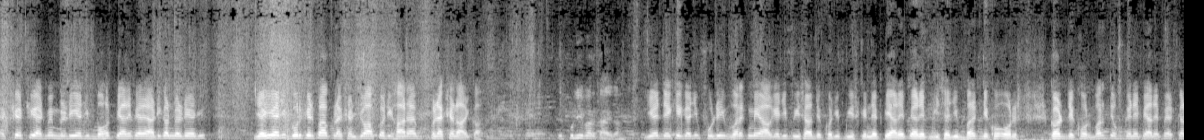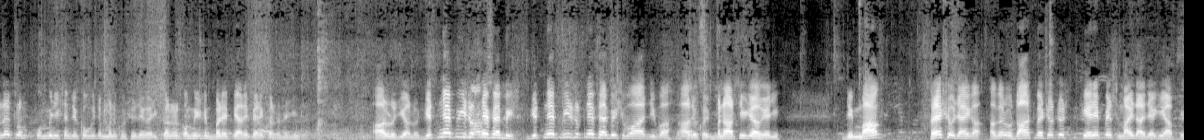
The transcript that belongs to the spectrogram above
अच्छी अच्छी आइटमें मिल रही है जी बहुत प्यारे प्यारे आर्टिकल मिल रहे हैं जी। यही है जी गुरु कृपा कलेक्शन जो आपको दिखा रहा है कलेक्शन आज का। फुली वर्क आएगा? ये देखिएगा जी फुली वर्क में आ गया जी पीस। देखो जी पीस कितने प्यारे प्यारे पीस है जी। वर्क देखो और स्कर्ट देखो और वर्क देखो कितने प्यारे प्यारे। कलर कॉम्बिनेशन देखोगे तो मन खुश हो जाएगा जी। कलर कॉम्बिनेशन बड़े प्यारे प्यारे कलर है जी। आलो जी आलो जितने पीस उतने फैब्रिक्स जितने पीस उतने फैब्रिक्स वाह जी वाह। आ देखो बनारसी जा गया जी। दिमाग फ्रेश हो जाएगा। अगर उदास बैठे हो तो चेहरे पे स्माइल आ जाएगी आपके।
